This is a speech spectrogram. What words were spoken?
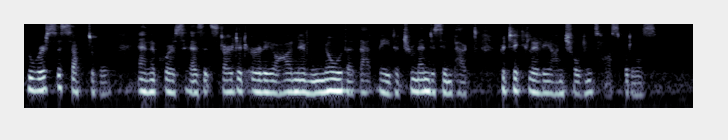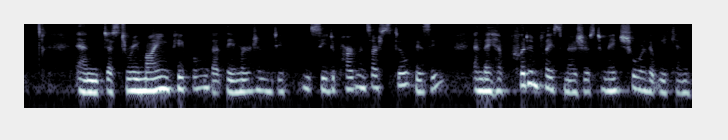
who were susceptible. And of course, as it started early on, and we know that that made a tremendous impact, particularly on children's hospitals. And just to remind people that the emergency departments are still busy and they have put in place measures to make sure that we can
